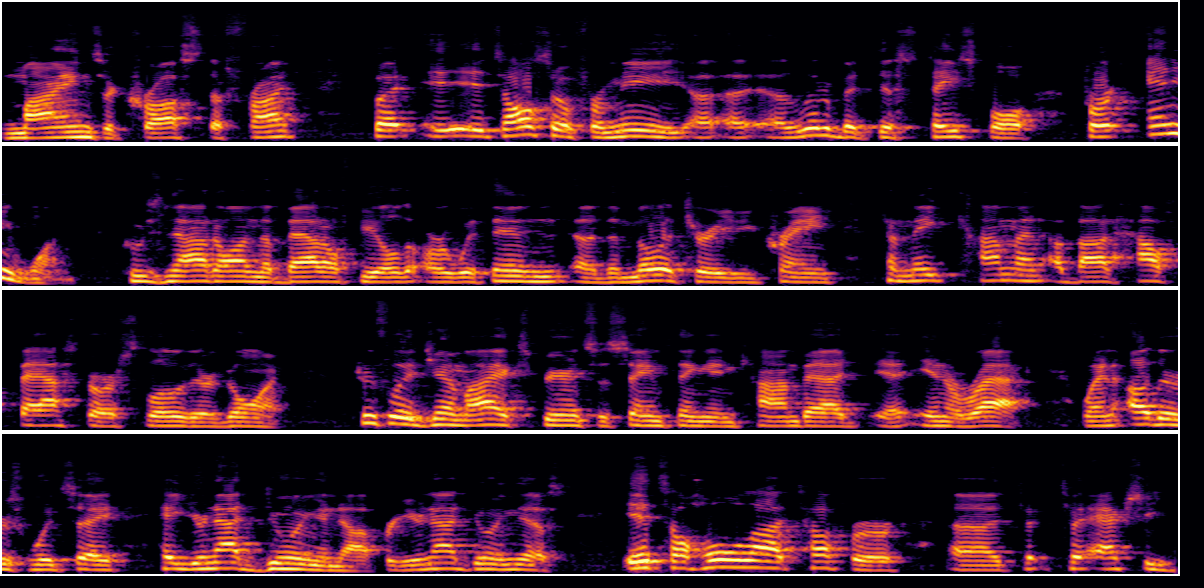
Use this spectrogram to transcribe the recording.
mines across the front. But it's also, for me, a, a little bit distasteful for anyone who's not on the battlefield or within uh, the military of Ukraine to make comment about how fast or slow they're going. Truthfully, Jim, I experienced the same thing in combat uh, in Iraq when others would say, hey, you're not doing enough or you're not doing this. It's a whole lot tougher uh, to, to actually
